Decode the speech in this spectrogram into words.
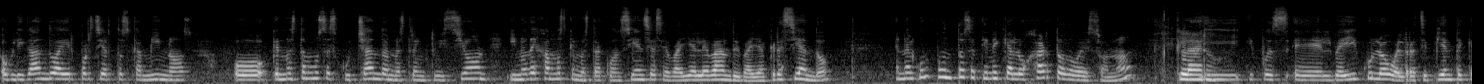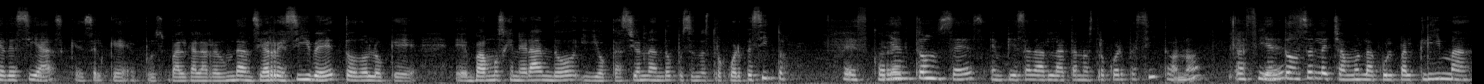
obligando a ir por ciertos caminos o que no estamos escuchando nuestra intuición y no dejamos que nuestra conciencia se vaya elevando y vaya creciendo, en algún punto se tiene que alojar todo eso, ¿no? Claro. Y, pues el vehículo o el recipiente que decías, que es el que, pues valga la redundancia, recibe todo lo que eh, vamos generando y ocasionando, pues en nuestro cuerpecito. Es correcto. Y entonces empieza a dar lata a nuestro cuerpecito, ¿no? Así y entonces le echamos la culpa al clima,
